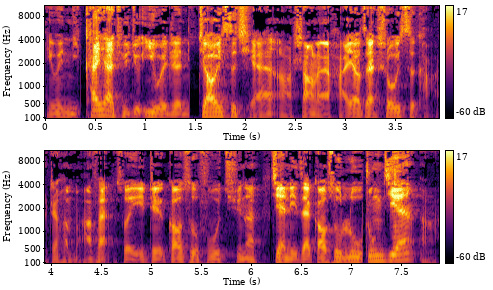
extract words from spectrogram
因为你开下去就意味着你交一次钱啊，上来还要再收一次卡，这很麻烦。所以这个高速服务区呢，建立在高速路中间啊，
